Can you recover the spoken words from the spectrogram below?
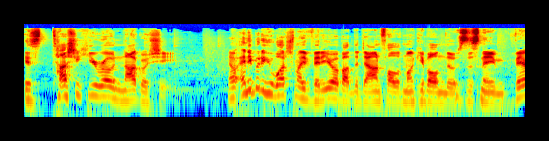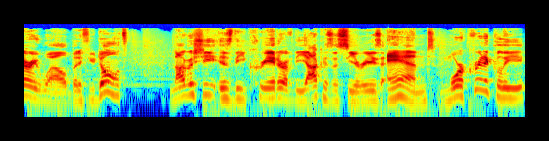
is Toshihiro Nagoshi. Now, anybody who watched my video about the downfall of Monkey Ball knows this name very well, but if you don't, Nagoshi is the creator of the Yakuza series, and more critically,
